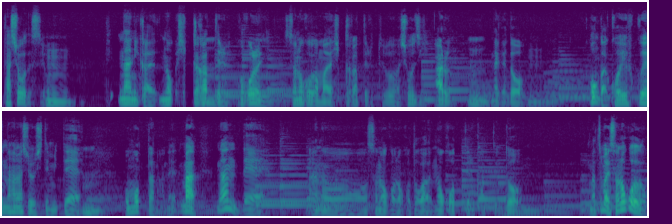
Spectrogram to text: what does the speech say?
多少ですよ、うん。何かの引っかかってる、心にその子がまだ引っかかってるっていう部分は正直あるうん。んだけどうん。今回こういう復縁の話をしてみてうん。思ったのはねまあなんで、あのーその子のことが残ってるかっていうと、まあ、つまりその子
